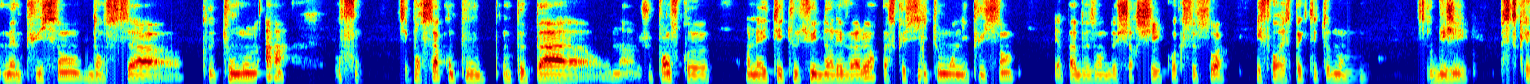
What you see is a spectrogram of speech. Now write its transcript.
même puissant dans sa que tout le monde a au fond. C'est pour ça qu'on peut on peut pas. On a, je pense que on a été tout de suite dans les valeurs parce que si tout le monde est puissant, il n'y a pas besoin de chercher quoi que ce soit. Il faut respecter tout le monde. C'est obligé parce que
